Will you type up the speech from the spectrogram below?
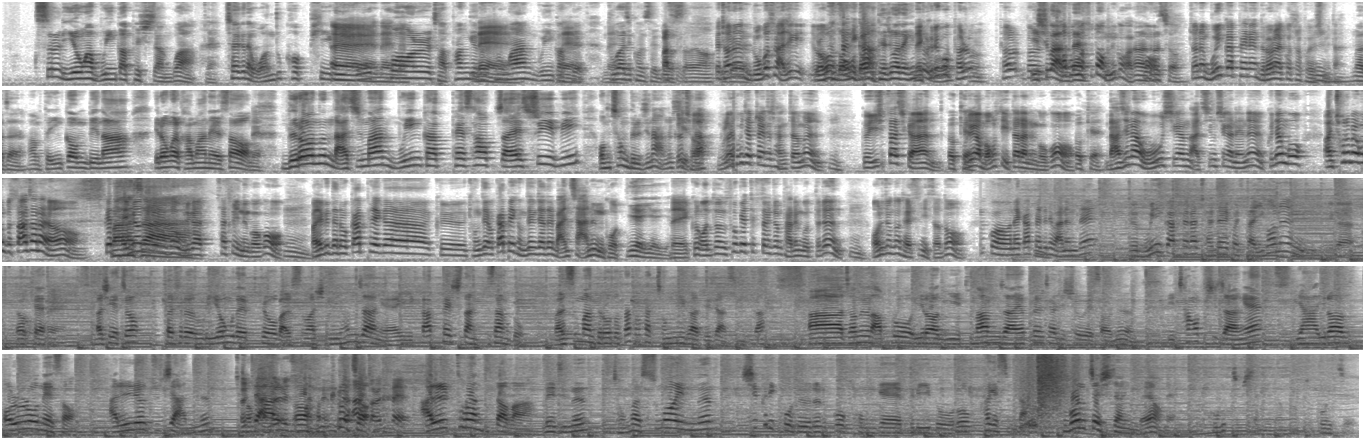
을 이용한 무인 카페 시장과 네. 최근에 원두커피 네, 네, 고퀄 자판기를 네. 통한 무인 카페 네, 네. 두 가지 컨셉이었어요. 저는 로봇은 아직 로봇 너무 너무 대중화되기 네, 힘들고 그리고 별로 응. 별, 별 이슈가. 퍼포먼스도 없는 것 같고 아, 그렇죠. 저는 무인 카페는 늘어날 것으로 보여집니다. 음, 맞아요. 아무튼 인건비나 이런 걸 감안해서 네. 늘어는 나지만 무인 카페 사업자의 수입이 엄청 늘지는 않을 수 그렇죠. 있다. 물론 소비자 입장에서 장점은 음. 그 24시간 오케이. 우리가 먹을 수 있다라는 거고 오케이. 낮이나 오후 시간, 아침 시간에는 그냥 뭐, 한 1,500원도 싸잖아요. 그러니까. 대면으로 해서 우리가 살 수 있는 거고, 음. 말 그대로 카페가 그 경제, 카페 경쟁자들이 많지 않은 곳, 예, 예, 예. 네, 그런 어떤 소비의 특성이 좀 다른 곳들은 음. 어느 정도 될 수는 있어도, 상권의 카페들이 많은데, 그 무인 카페가 잘 될 것이다. 이거는 우리가, 오케이. 네. 아시겠죠? 사실은 우리 이용구 대표 말씀하시는 현장의 이 카페 시장 기상도 말씀만 들어도 딱딱딱 정리가 되지 않습니까? 아, 저는 앞으로 이런 이 두 남자의 프랜차이즈 쇼에서는 이 창업 시장에 야, 이런 언론에서 알려주지 않는 절대 정말, 안 알려주지 어, 않는. 그렇죠. 절대. 알토란 뒷담화 내지는 정말 숨어있는 시크릿 코드를 꼭 공개해 드리도록 하겠습니다. 두 번째 시장인데요. 네. 고깃집 시장입니다. 고깃집.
